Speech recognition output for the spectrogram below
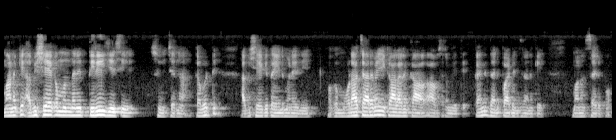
మనకి అభిషేకం ఉందని తెలియజేసే సూచన. కాబట్టి అభిషేక తైలం అనేది ఒక మూఢాచారమే ఈ కాలానికి అవసరమైతే. కానీ దాన్ని పాటించడానికి మనం సరిపోం.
